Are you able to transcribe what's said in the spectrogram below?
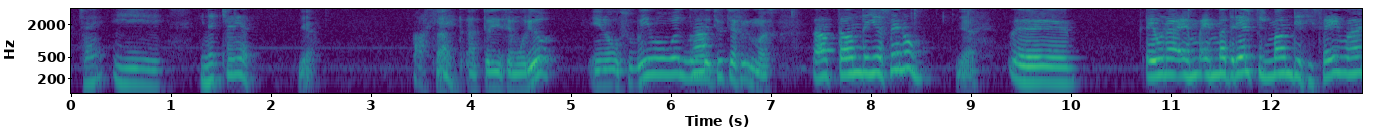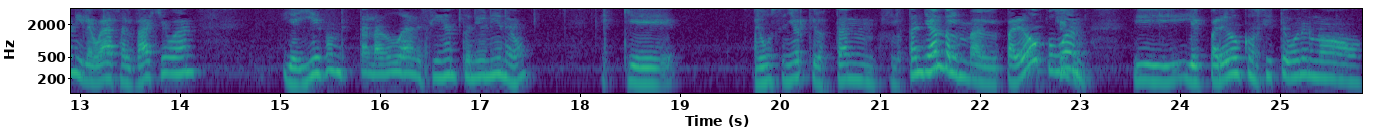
¿Cachai? Y, y no hay claridad. Ya. Ah, O sea, je. Ant- Antonio se murió y no supimos, weón, dónde No. chucha filmó eso. Hasta donde yo sé, no. Ya. Eh, es, una, es, es material filmado en 16, weón, y la weá salvaje, weón. Y ahí es donde está la duda de si es Antonioni o no. Es que es un señor que lo están, lo están llevando al, al paredón, pues, Sí. weón. Y, y el paredón consiste bueno, en, unos,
